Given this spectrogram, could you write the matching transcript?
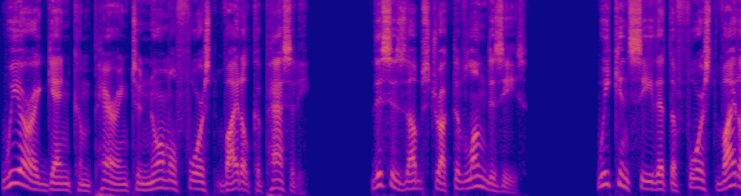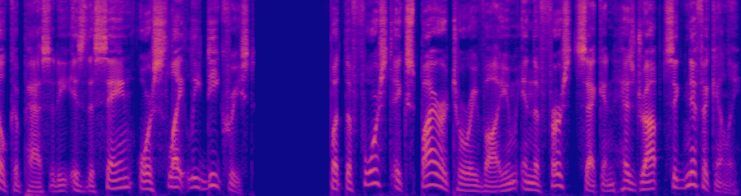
We are again comparing to normal forced vital capacity. This is obstructive lung disease. We can see that the forced vital capacity is the same or slightly decreased. But the forced expiratory volume in the first second has dropped significantly.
